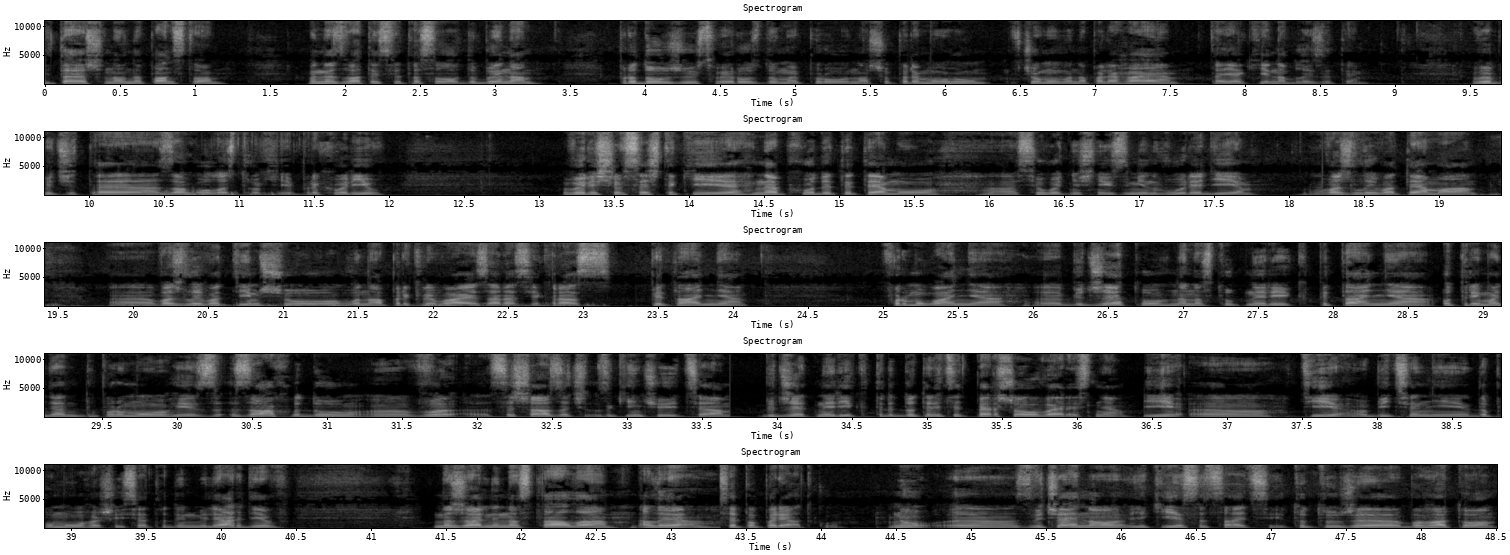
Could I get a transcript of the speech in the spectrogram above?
Вітаю, шановне панство. Мене звати Святослав Дубина. Продовжую свої роздуми про нашу перемогу, в чому вона полягає та як її наблизити. Вибачте за голос, трохи прихворів. Вирішив все ж таки не обходити тему е, сьогоднішніх змін в уряді. Важлива тема, е, важлива тим, що вона прикриває зараз якраз питання формування е, бюджету на наступний рік, питання отримання допомоги з заходу е, в США закінчується бюджетний рік до 31 вересня, і е, ті обіцяні допомоги 61 мільярдів. На жаль, не настала, але все по порядку. Ну, е, звичайно, які асоціації? Тут вже багато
